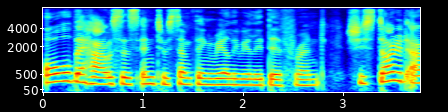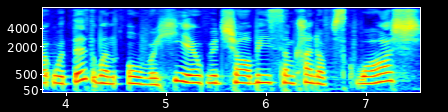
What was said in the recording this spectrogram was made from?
all the houses into something really, really different. She started out with this one over here, which shall be some kind of squash.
